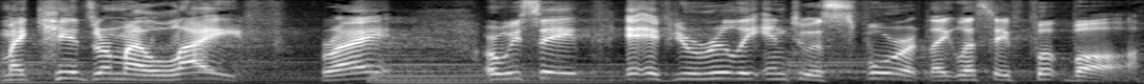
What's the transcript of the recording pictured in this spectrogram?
my kids are my life right? Or we say, if you're really into a sport, like let's say football,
